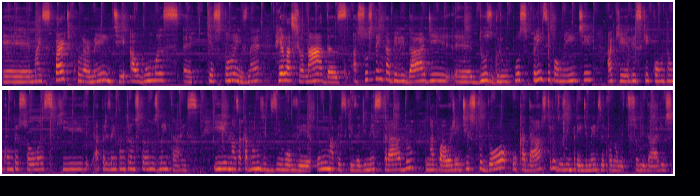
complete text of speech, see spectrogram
é, mas particularmente algumas é, questões, né? Relacionadas à sustentabilidade eh, dos grupos, principalmente aqueles que contam com pessoas que apresentam transtornos mentais. E nós acabamos de desenvolver uma pesquisa de mestrado, na qual a gente estudou o cadastro dos empreendimentos econômicos solidários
